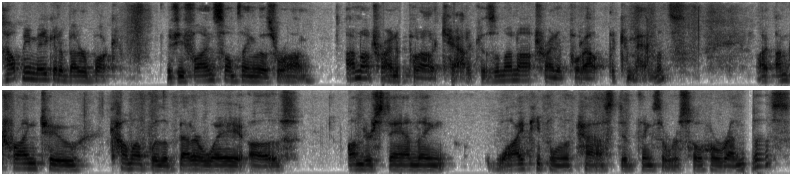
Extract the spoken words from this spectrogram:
Help me make it a better book. If you find something that's wrong, I'm not trying to put out a catechism. I'm not trying to put out the commandments. I, I'm trying to come up with a better way of understanding why people in the past did things that were so horrendous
